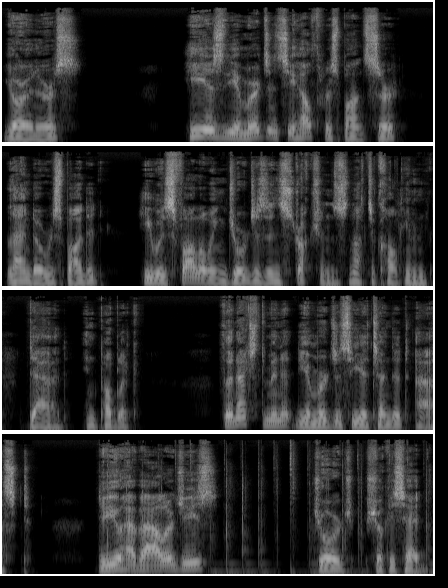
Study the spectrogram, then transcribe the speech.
You're a nurse? He is the emergency health response, sir, Lando responded, he was following George's instructions not to call him Dad in public. The next minute, the emergency attendant asked, Do you have allergies? George shook his head.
